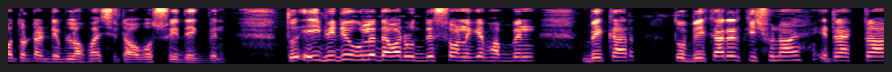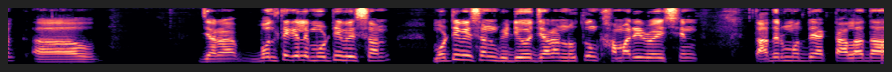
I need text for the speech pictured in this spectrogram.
কতটা ডেভেলপ হয় সেটা অবশ্যই দেখবেন। তো এই ভিডিওগুলো দেওয়ার উদ্দেশ্য অনেকে ভাববেন বেকার, তো বেকারের কিছু নয়, এটা একটা যারা বলতে গেলে মোটিভেশন মোটিভেশন ভিডিও যারা নতুন খামারি রয়েছেন, তাদের মধ্যে একটা আলাদা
